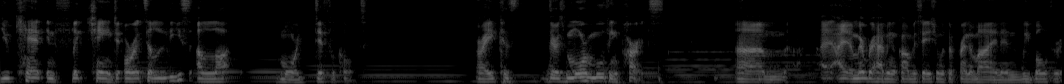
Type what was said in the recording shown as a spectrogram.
you can't inflict change, or it's at least a lot more difficult. All right, because there's more moving parts. Um, I, I remember having a conversation with a friend of mine, and we both were,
